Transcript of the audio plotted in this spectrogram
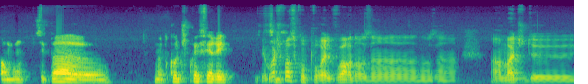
Enfin bon, c'est pas euh, notre coach préféré. Mais moi, je pense qu'on pourrait le voir dans un, dans un, un match de,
